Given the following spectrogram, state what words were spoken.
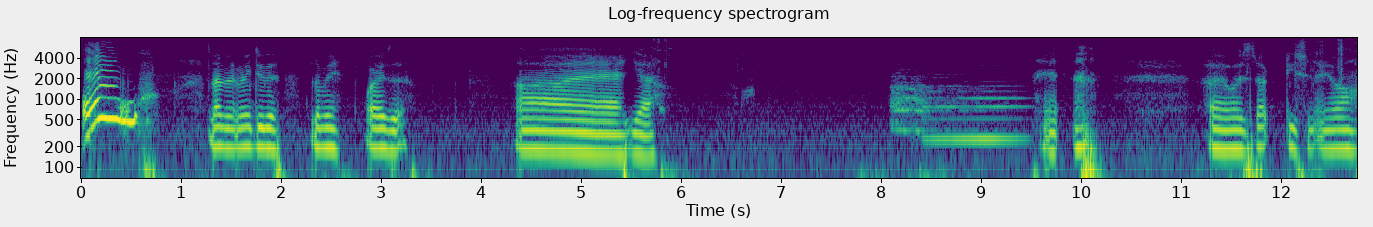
Oh! No, let me do the. Let me. Where is it? Uh, yeah. uh, was that decent AR?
